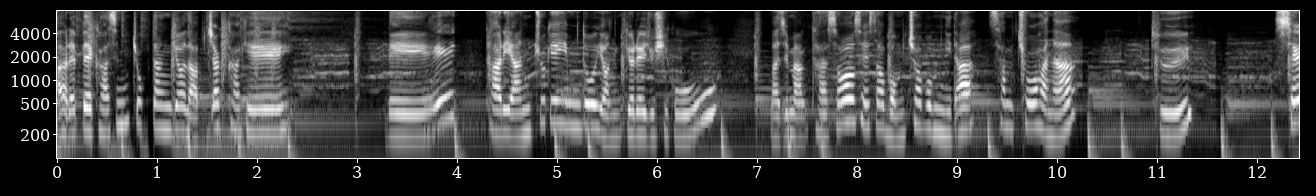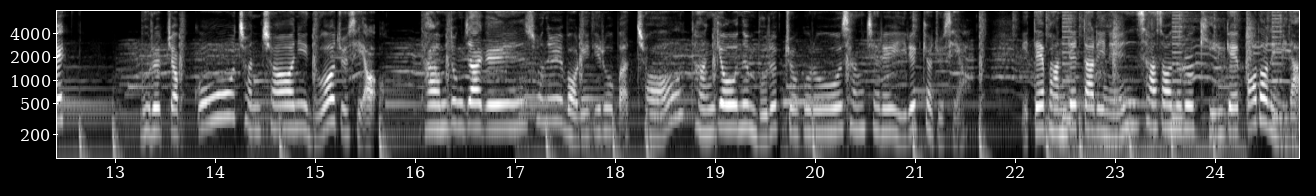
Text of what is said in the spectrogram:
아랫배 가슴 쪽 당겨 납작하게. 넷, 다리 안쪽의 힘도 연결해 주시고. 마지막 다섯에서 멈춰 봅니다. 3초 하나, 둘, 셋, 무릎 접고 천천히 누워주세요. 다음 동작은 손을 머리 뒤로 받쳐 당겨오는 무릎 쪽으로 상체를 일으켜 주세요. 이때 반대 다리는 사선으로 길게 뻗어냅니다.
